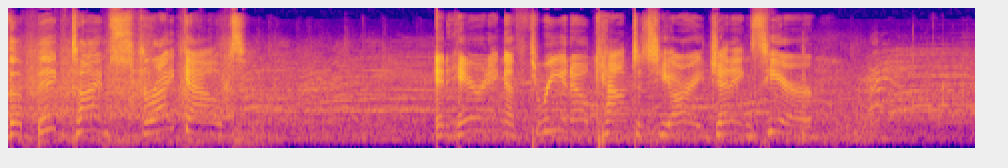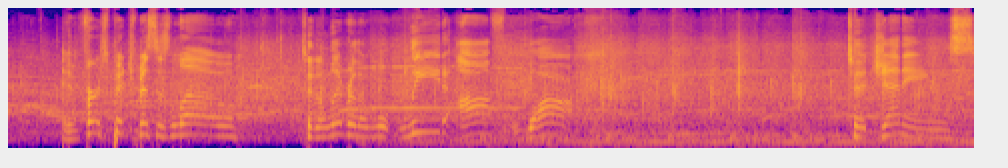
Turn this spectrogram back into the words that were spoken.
the big-time strikeout. Inheriting a 3-0 count to Tiare Jennings here. And first pitch misses low to deliver the lead-off walk to Jennings.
